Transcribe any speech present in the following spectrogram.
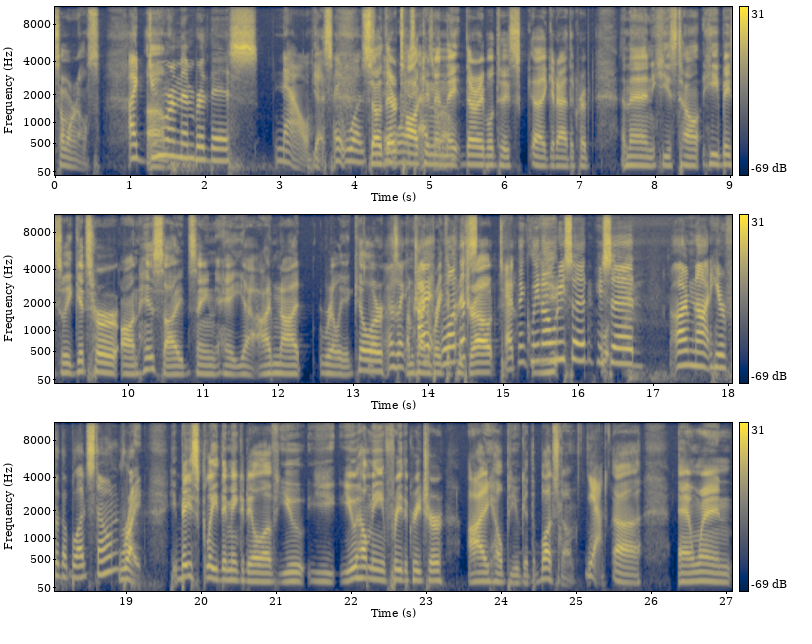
somewhere else. I do remember this now. Yes. it was. So they're was talking, Azrael. and they they're able to uh, get out of the crypt, and then he's tell he basically gets her on his side, saying, "Hey, yeah, I'm not really a killer. I was like, I'm trying I- to break well, the creature out." Technically, not what he said. He said, "I'm not here for the bloodstone." Right. He, basically, they make a deal of you, you you help me free the creature, I help you get the bloodstone. Yeah, Uh, and when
